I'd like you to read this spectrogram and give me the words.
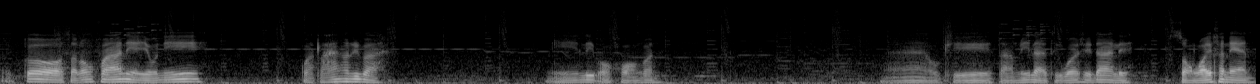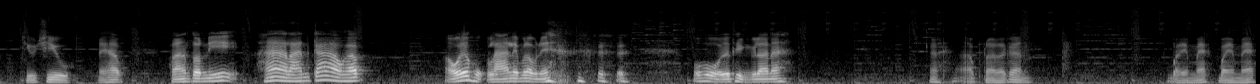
แล้วก็สารรองฟ้าเนี่ยเดี๋ยววันนี้กวาดล้างเอาดีกว่า นี่รีบเอาของก่อน อ่าโอเค ตามนี้แหละถือว่าใช้ได้เลย 200 คะแนน ชิวๆนะครับพลังตอนนี้ 5 ล้าน 9 ครับ เอาไว้6ล้านเลยไหมล่ะวันนี้ โอ้โห จะถึงอยู่แล้วนะ อะอัพหน่อยแล้วกันใบแม็กใบแม็ก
